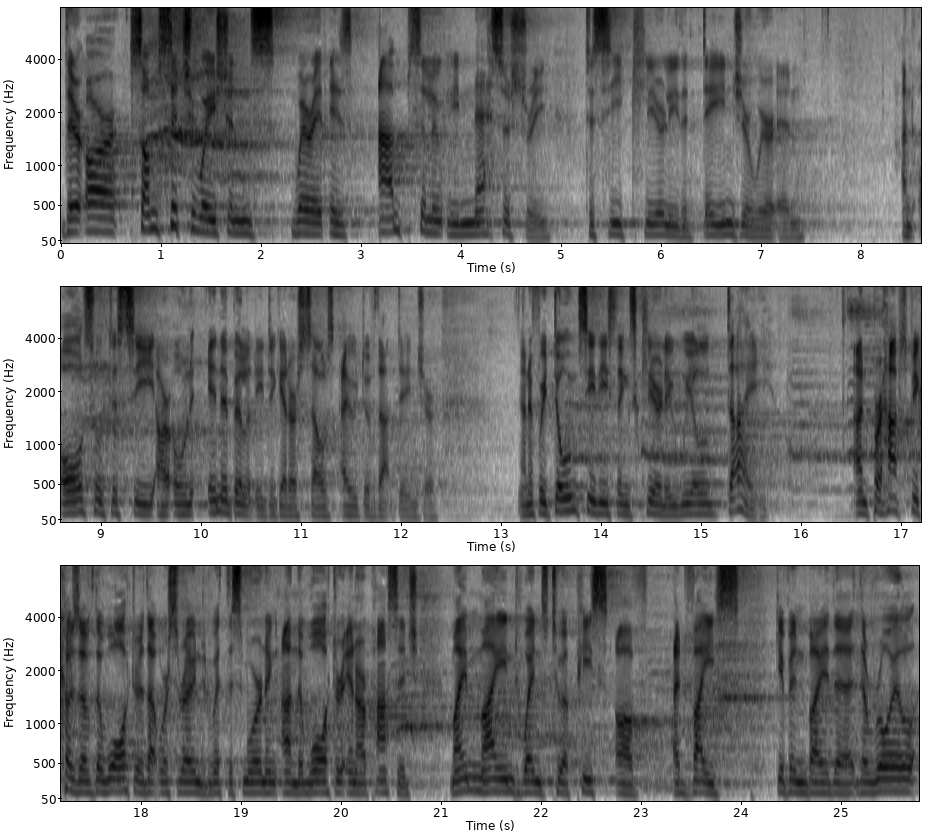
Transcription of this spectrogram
There are some situations where it is absolutely necessary to see clearly the danger we're in and also to see our own inability to get ourselves out of that danger. And if we don't see these things clearly, we'll die. And perhaps because of the water that we're surrounded with this morning and the water in our passage, my mind went to a piece of advice given by the, the Royal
